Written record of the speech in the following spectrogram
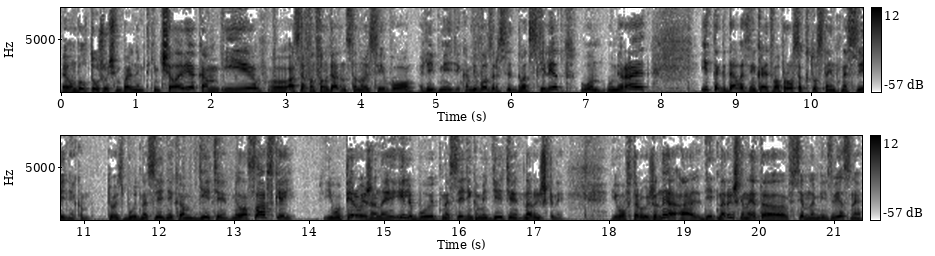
Он был тоже очень больным таким человеком, и а Стефан фон Гаден становится его лейб-медиком. И в возрасте 20 лет он умирает, и тогда возникает вопрос, а кто станет наследником? То есть будет наследником дети Милославской, его первой жены, или будет наследниками дети Нарышкиной, его второй жены. А дети Нарышкина это всем нами известный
